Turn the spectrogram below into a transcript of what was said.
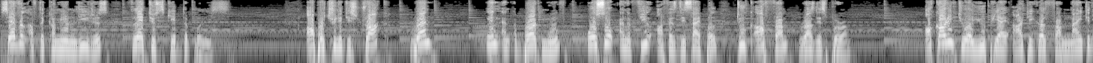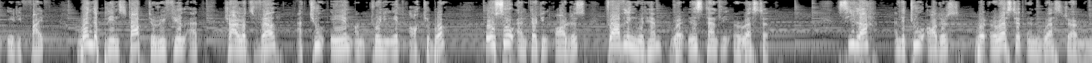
several of the commune leaders fled to escape the police. Opportunity struck when, in an abrupt move, Osho and a few of his disciples took off from Rajneeshpuram. According to a UPI article from 1985, when the plane stopped to refuel at Charlottesville at 2 am on 28 October, Osho and 13 others traveling with him were instantly arrested. Sheela and the two others were arrested in West Germany.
